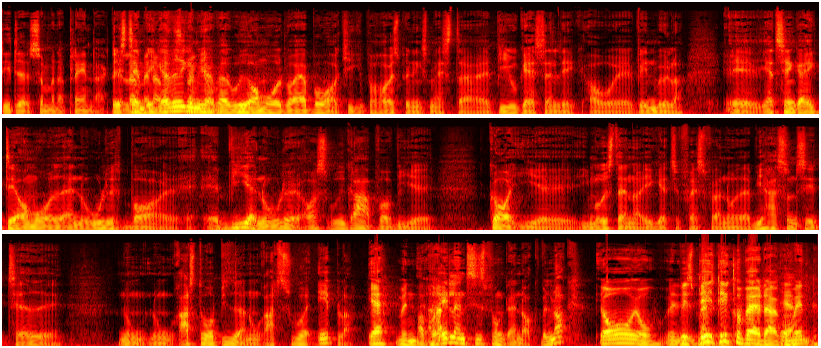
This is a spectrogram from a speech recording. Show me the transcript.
det der, som man har planlagt? Bestemt man ikke. Jeg ved ikke, om forsøgt har været ude i området, hvor jeg bor og kigget på højspændingsmaster, øh, biogasanlæg og øh, vindmøller. Øh, Jeg tænker ikke, det område er nogle, hvor øh, vi er nogle, også ude i Grab, hvor vi øh, går i, øh, i modstand og ikke er tilfreds for noget af. Vi har sådan set taget øh, nogle, nogle ret store bidder og nogle ret sure æbler. Ja, men Og på har- et eller andet tidspunkt er nok vel nok. Jo, jo. Hvis det, skal... det kunne være et argument. Ja.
